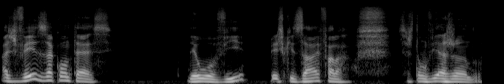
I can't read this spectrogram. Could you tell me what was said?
Às vezes acontece de eu ouvir, pesquisar e falar: vocês estão viajando.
